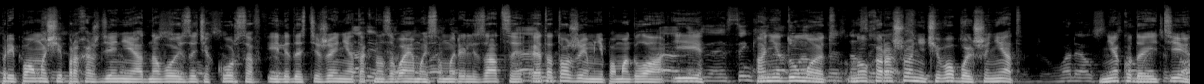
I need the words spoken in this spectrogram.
при помощи прохождения одного из этих курсов или достижения так называемой самореализации, это тоже им не помогло. И они думают, ну хорошо, ничего больше нет, некуда идти.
